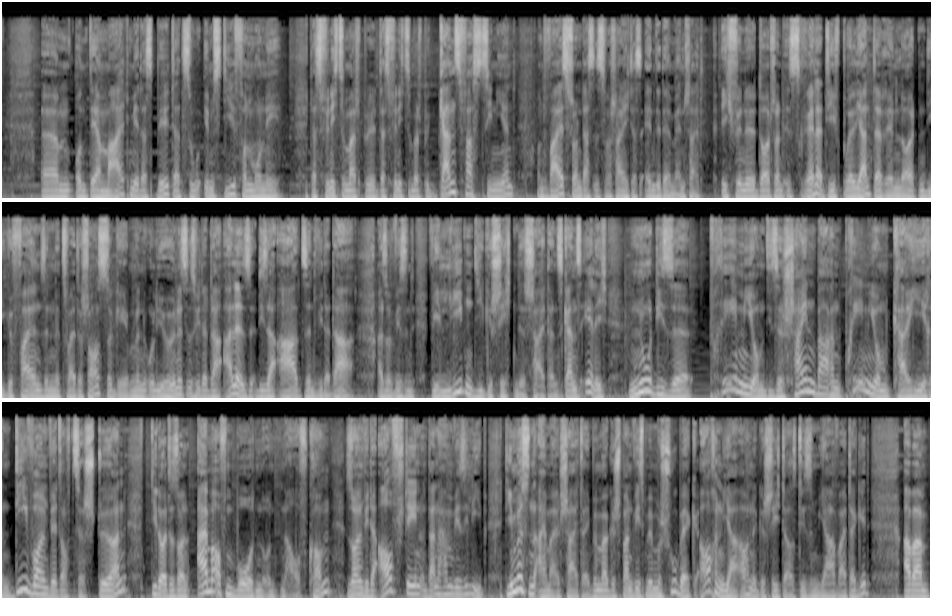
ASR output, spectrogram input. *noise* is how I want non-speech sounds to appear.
ähm, und der malt mir das Bild dazu im Stil von Monet. Das finde ich zum Beispiel, ich zum Beispiel ganz faszinierend und weiß schon, das ist wahrscheinlich das Ende der Menschheit. Ich finde, Deutschland ist relativ brillant darin, Leuten, die gefallen sind, eine zweite Chance zu geben. Denn Uli Hoeneß ist wieder da, alle dieser Art sind wieder da. Also wir sind, wir lieben die Geschichten des Scheiterns. Ganz ehrlich, nur diese Premium, diese scheinbaren Premium-Karrieren, die wollen wir doch zerstören. Die Leute sollen einmal auf dem Boden unten aufkommen, sollen wieder aufstehen und dann haben wir sie lieb. Die müssen einmal scheitern. Ich bin mal gespannt, wie es mit dem Schubeck, auch ein Jahr, auch eine Geschichte aus diesem Jahr weitergeht. Aber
